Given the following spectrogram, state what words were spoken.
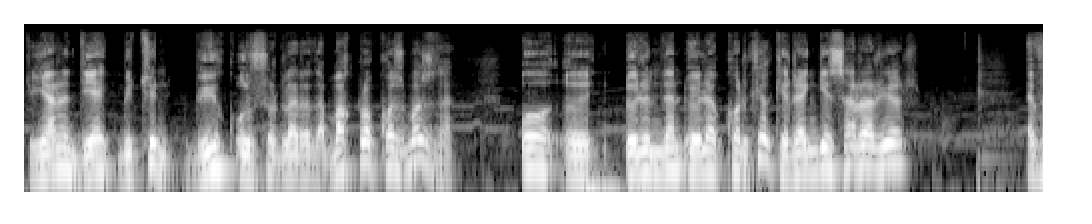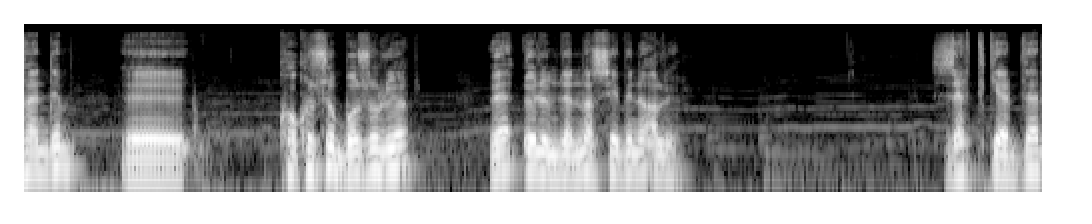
Dünyanın diğer bütün büyük unsurları da, makrokozmos da o e, ölümden öyle korkuyor ki rengi sararıyor. Efendim e, kokusu bozuluyor. ve ölümden nasibini alıyor. Zert gerder,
